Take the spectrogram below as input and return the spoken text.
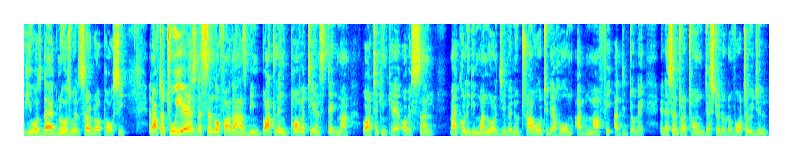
he was diagnosed with cerebral palsy. And after two years, the single father has been battling poverty and stigma while taking care of his son. My colleague Emmanuel Dzivenu traveled to their home at Mafi Adidome in the Central Tongu district of the Volta region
